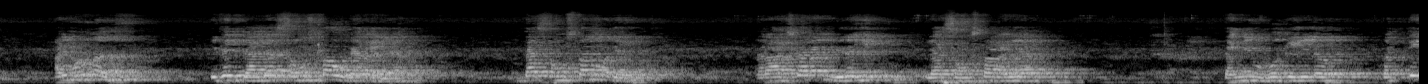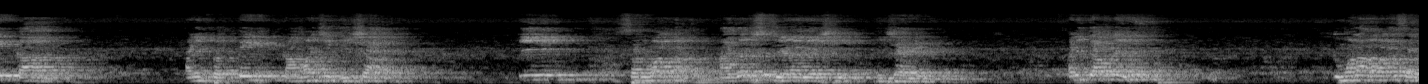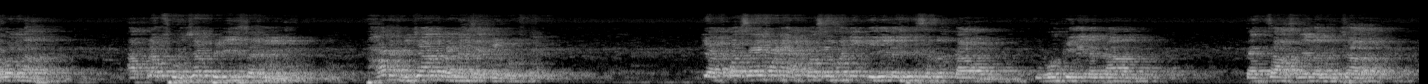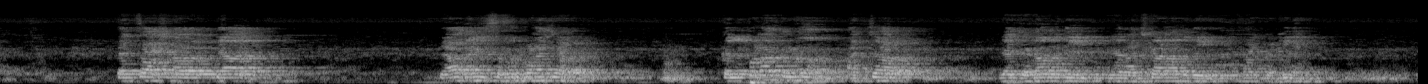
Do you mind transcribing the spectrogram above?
आणि म्हणूनच इथे ज्या ज्या संस्था उभ्या राहिल्या त्या संस्थांमध्ये राजकारण विरहित या संस्था राहिल्या. त्यांनी उभं केलेलं प्रत्येक काम आणि प्रत्येक कामाची दिशा ही सर्वांना आदर्श देणारी अशी दिशा आहे. आणि त्यामुळेच तुम्हाला आम्हाला सर्वांना आपल्या पुढच्या पिढीसाठी फार विचार करण्यासारखी गोष्ट आहे. बाबासाहेब आणि अप्पासाहेबांनी केलेलं हे सगळं काम उभं केलेलं काम त्यांचा असलेला विचार त्यांचा असणारा त्याग त्याग आणि समर्पणाच्या कल्पना करणं आजच्या या जगामध्ये या राजकारणामध्ये फार कठीण आहे.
